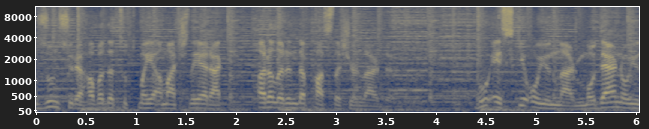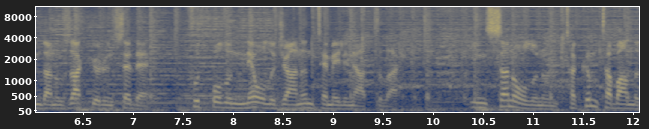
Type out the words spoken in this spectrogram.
uzun süre havada tutmayı amaçlayarak aralarında paslaşırlardı. Bu eski oyunlar modern oyundan uzak görünse de, futbolun ne olacağının temelini attılar. İnsanoğlunun takım tabanlı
